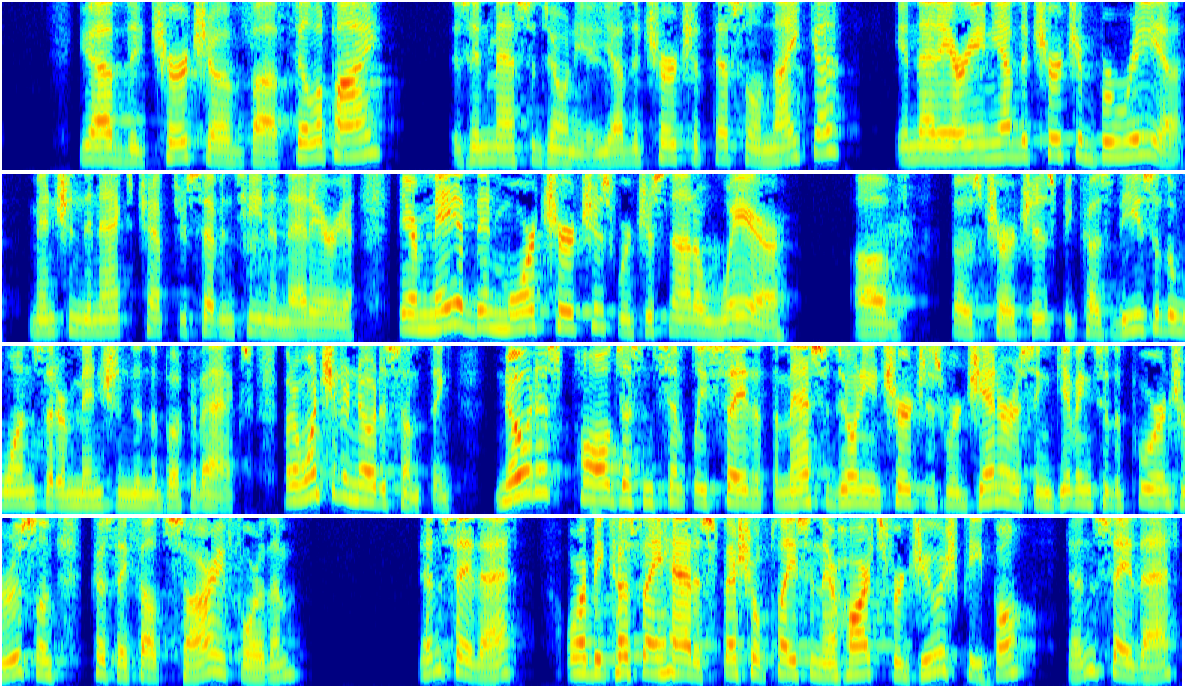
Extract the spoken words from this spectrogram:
You have the church of uh, Philippi is in Macedonia. You have the church of Thessalonica in that area, and you have the church of Berea mentioned in Acts chapter 17 in that area. There may have been more churches. We're just not aware of those churches because these are the ones that are mentioned in the book of Acts. But I want you to notice something. Notice Paul doesn't simply say that the Macedonian churches were generous in giving to the poor in Jerusalem because they felt sorry for them. Doesn't say that. Or because they had a special place in their hearts for Jewish people. Doesn't say that.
